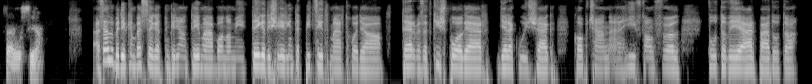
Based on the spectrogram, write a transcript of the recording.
Szervusz, szia! Az előbb egyébként beszélgettünk egy olyan témában, ami téged is érint egy picit, mert hogy a tervezett kispolgár gyerekújság kapcsán hívtam föl Tóta V. Árpádot, a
